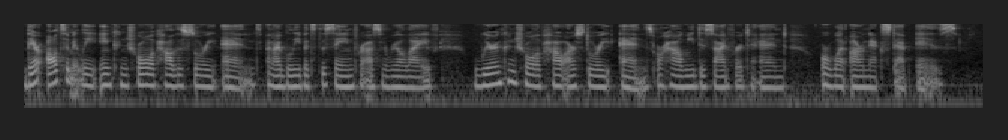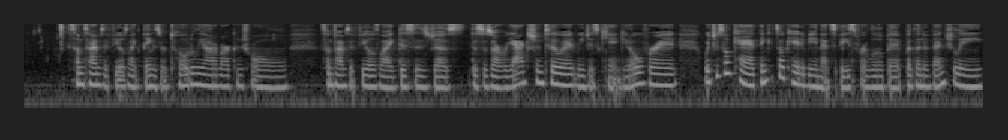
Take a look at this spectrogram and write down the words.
they're ultimately in control of how the story ends. And I believe it's the same for us in real life. We're in control of how our story ends or how we decide for it to end or what our next step is. Sometimes it feels like things are totally out of our control. Sometimes it feels like this is just this is our reaction to it. We just can't get over it, which is okay. I think it's okay to be in that space for a little bit, but then eventually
